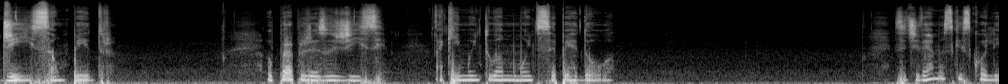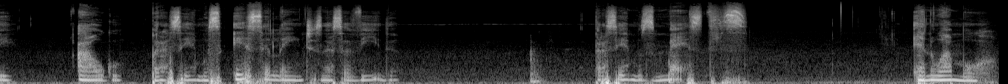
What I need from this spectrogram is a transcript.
diz São Pedro. O próprio Jesus disse: A quem muito ama, muito se perdoa. Se tivermos que escolher algo para sermos excelentes nessa vida, para sermos mestres, é no amor.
